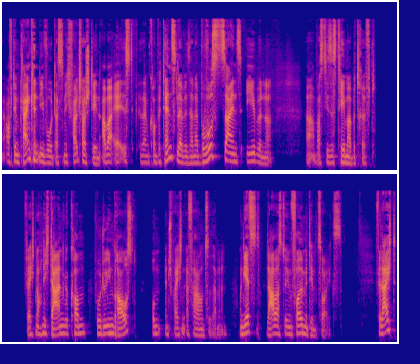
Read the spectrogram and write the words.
auf dem Kleinkindniveau, das nicht falsch verstehen, aber er ist in seinem Kompetenzlevel, in seiner Bewusstseinsebene, ja, was dieses Thema betrifft. Vielleicht noch nicht da angekommen, wo du ihn brauchst, um entsprechend Erfahrung zu sammeln. Und jetzt laberst du ihm voll mit dem Zeugs. Vielleicht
